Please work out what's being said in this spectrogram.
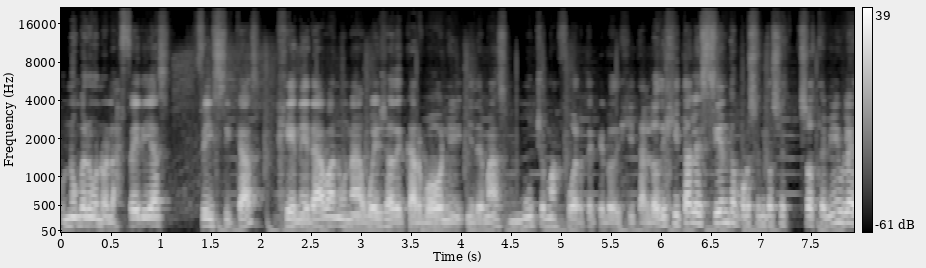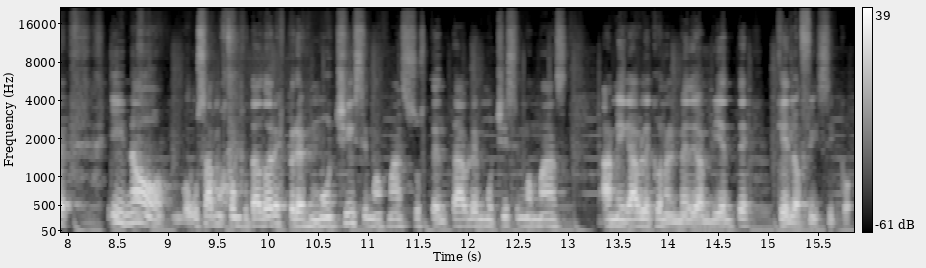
Número uno, las ferias físicas generaban una huella de carbón y, demás mucho más fuerte que lo digital. Lo digital es 100% sostenible y no, usamos computadores, pero es muchísimo más sustentable, muchísimo más amigable con el medio ambiente que lo físico,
